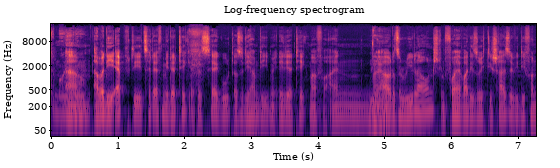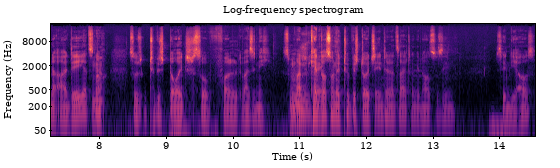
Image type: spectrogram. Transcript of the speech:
Ich Ähm, aber die App, die ZDF-Mediathek-App ist sehr gut. Also die haben die Mediathek mal vor einem Ja. Jahr oder so relaunched und vorher war die so richtig scheiße wie die von der ARD jetzt noch. Ja. So typisch deutsch, so voll, weiß ich nicht. So, Mhm. man Straight. kennt doch so eine typisch deutsche Internetseite und genauso sehen, sehen die aus.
